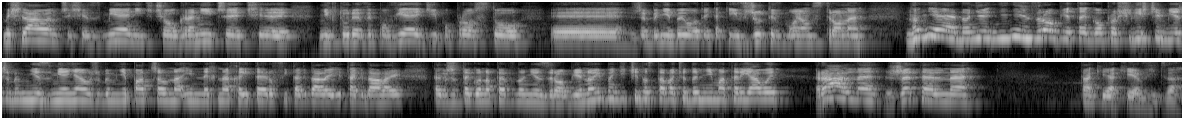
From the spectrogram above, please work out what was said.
Myślałem, czy się zmienić, czy ograniczyć e, niektóre wypowiedzi po prostu, e, żeby nie było tej takiej wrzuty w moją stronę. No nie, no nie, nie, nie zrobię tego. Prosiliście mnie, żebym nie zmieniał, żebym nie patrzał na innych, na hejterów i tak dalej, i tak dalej. Także tego na pewno nie zrobię. No i będziecie dostawać ode mnie materiały realne, rzetelne, takie jakie ja widzę.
